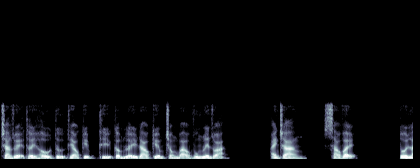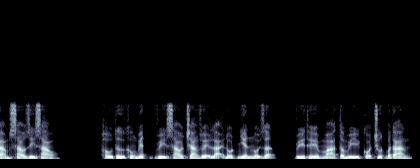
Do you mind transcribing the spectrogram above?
Trang Duệ thấy hầu tử theo kịp thì cầm lấy đao kiếm trong bao vung lên dọa. Anh Trang, sao vậy? Tôi làm sao gì sao? Hầu tử không biết vì sao Trang Duệ lại đột nhiên nổi giận, vì thế mà tâm ý có chút bất an.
